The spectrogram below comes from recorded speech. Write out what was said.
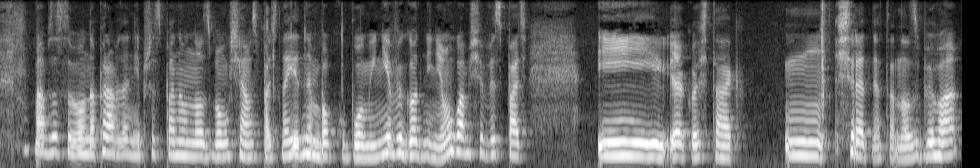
Mam za sobą naprawdę nieprzespaną noc, bo musiałam spać na jednym boku, było mi niewygodnie, nie mogłam się wyspać i jakoś tak mm, średnia ta noc była.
